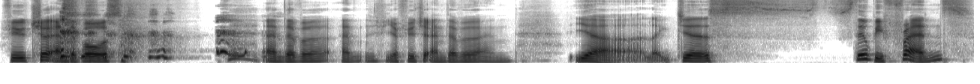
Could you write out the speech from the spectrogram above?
future endeavors, endeavor and your future endeavor and yeah, like just still be friends.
